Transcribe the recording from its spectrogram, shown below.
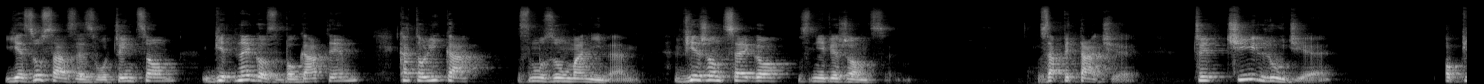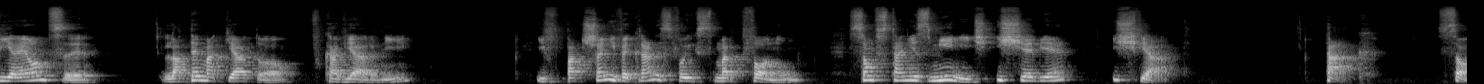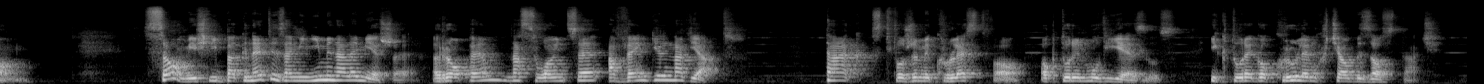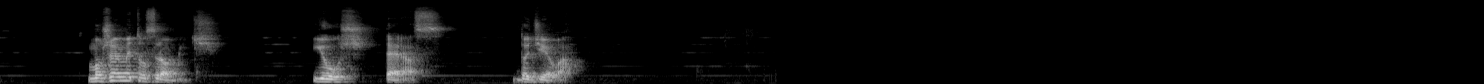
Jezusa ze złoczyńcą, biednego z bogatym, katolika z muzułmaninem wierzącego z niewierzącym. Zapytacie, czy ci ludzie popijający latte macchiato w kawiarni i wpatrzeni w ekrany swoich smartfonów są w stanie zmienić i siebie, i świat? Tak, są. Są, jeśli bagnety zamienimy na lemiesze, ropę na słońce, a węgiel na wiatr. Tak stworzymy królestwo, o którym mówi Jezus i którego królem chciałby zostać. Możemy to zrobić. Już teraz. Do dzieła.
